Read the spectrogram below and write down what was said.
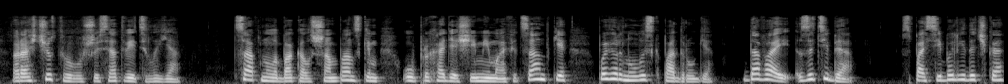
— расчувствовавшись, ответила я. Цапнула бокал с шампанским у проходящей мимо официантки, повернулась к подруге. «Давай, за тебя». «Спасибо, Лидочка.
